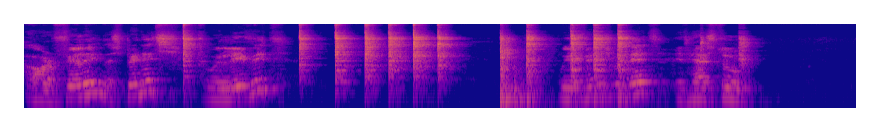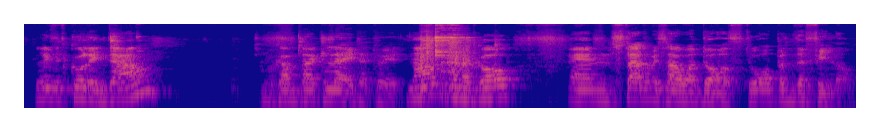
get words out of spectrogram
our filling, the spinach, we leave it. We finish with it. It has to leave it cooling down. We'll come back later to it. Now we're gonna go and start with our dough to open the phyllo.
